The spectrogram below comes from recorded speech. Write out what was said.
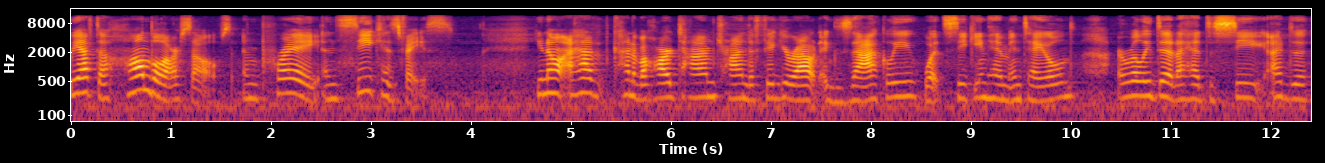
We have to humble ourselves and pray and seek His face. You know, I had kind of a hard time trying to figure out exactly what seeking Him entailed. I really did. I had to see, I had to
